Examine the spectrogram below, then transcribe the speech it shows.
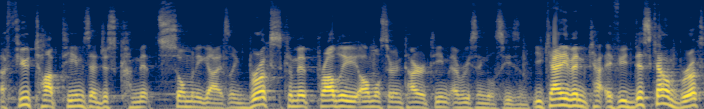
a few top teams that just commit so many guys. Like Brooks commit probably almost their entire team every single season. You can't even, if you discount Brooks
